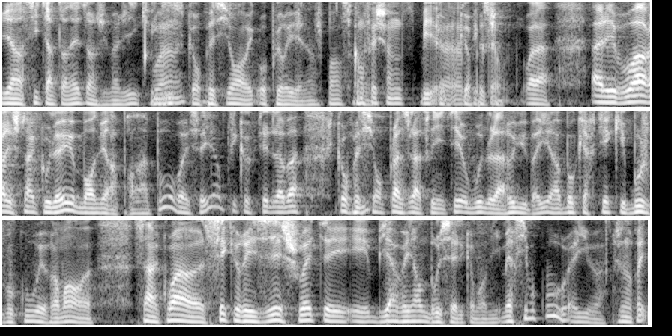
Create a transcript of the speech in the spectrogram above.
Il y a un site internet, hein, j'imagine, qui existe Confession avec, au pluriel, hein, je pense. Confessions. Euh, voilà. Allez voir, allez jeter un coup d'œil. Bon, on ira prendre un pot, on va essayer un petit cocktail là-bas. Confession, place de la Trinité, au bout de la rue du Bailly, un beau quartier qui bouge beaucoup et vraiment, c'est un coin sécurisé, chouette et, et bienveillant de Bruxelles, comme on dit. Merci beaucoup. Je vous en prie.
